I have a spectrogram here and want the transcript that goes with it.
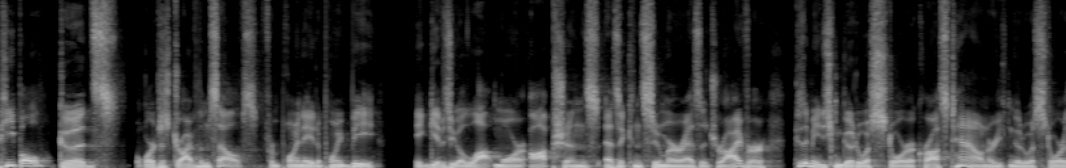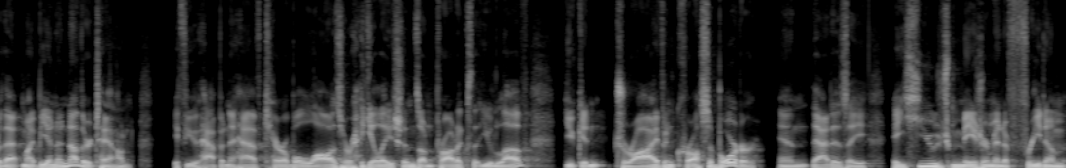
people, goods, or just drive themselves from point A to point B. It gives you a lot more options as a consumer, as a driver, because I mean, you can go to a store across town, or you can go to a store that might be in another town if you happen to have terrible laws or regulations on products that you love, you can drive and cross a border. And that is a, a huge measurement of freedom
